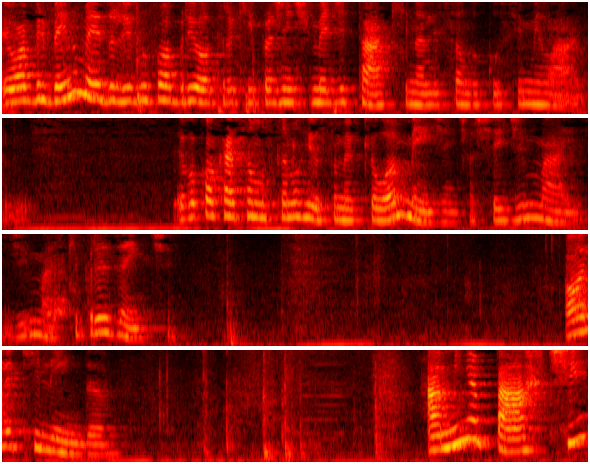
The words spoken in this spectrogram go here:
eu abri bem no meio do livro, vou abrir outra aqui pra gente meditar aqui na lição do curso em Milagres. Eu vou colocar essa música no Rios também, porque eu amei, gente. Achei demais, demais. Que presente. Olha que linda. A minha parte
